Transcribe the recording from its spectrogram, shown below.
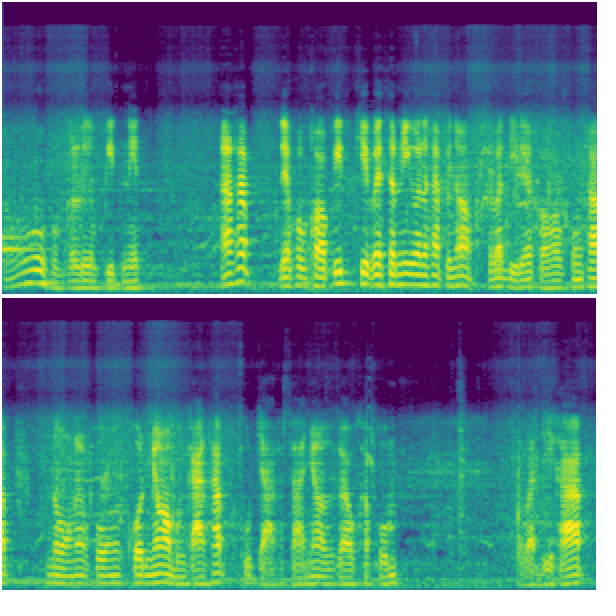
โอ้ผมก็ลืมปิดเน็ต อะครับ เดี๋ยวผมขอปิดคลิปไว้สักนี้ก่อนนะครับพี่น้อง สวัสดีและขอขอบคุณครับนงนะคงคนย่อเหมือนกันครับพูดจากภาษาย่อคือเราครับผม สวัสดีครับ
